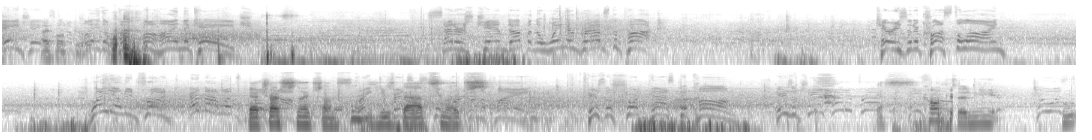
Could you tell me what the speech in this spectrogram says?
AJ's I gonna play the puck behind the cage. Center's jammed up and the winger grabs the puck. Carries it across the line. Right out in front. And that one's Yeah, broken try snipes on front. He's bad stick work on the snipes. Play. Here's a short pass to Kong. Here's a chance right in front. Yes. Calm Sydney. To his Who-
